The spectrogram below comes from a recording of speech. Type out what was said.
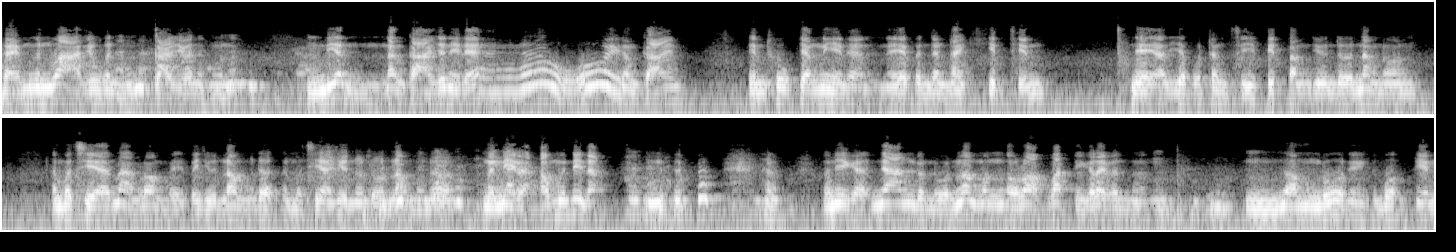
ไก่มืนว่าอยู่วันมันไก่อยู่นะมันเลี้ยนร่างกายอยู่นี่แล้วโอ้ยร่างกายเป็นทุกข์อย่างนี้แหละเนี่ยเป็นยังให้คิดเห็นเนี่ยอริยบททั้งสี่ปิดปังยืนเดินนั่งนอนมันมาเชียร์มากร่องไปไปยืนร่องเด้อมันมาเชียร์ยืนโดดร่องเด้อเหมือนนี่แหละเอามือนี่นะวันนี้ก็ย่างโดดโดดร่องมึงเอารอบวัดนี่ก็ได้เป็นอืมลองมึงรู้นี่พวกเห็น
